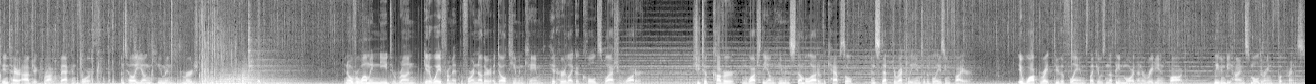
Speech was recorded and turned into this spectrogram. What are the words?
The entire object rocked back and forth until a young human emerged from it. An overwhelming need to run, get away from it before another adult human came, hit her like a cold splash of water. She took cover and watched the young human stumble out of the capsule and step directly into the blazing fire. It walked right through the flames like it was nothing more than a radiant fog, leaving behind smoldering footprints.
